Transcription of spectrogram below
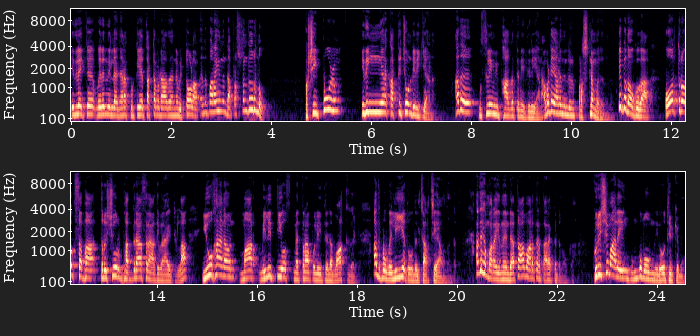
ഇതിലേക്ക് വരുന്നില്ല ഞാൻ ആ കുട്ടിയെ തട്ടമിടാതെ തന്നെ വിട്ടോളാം എന്ന് പറയുന്നുണ്ട്. ആ പ്രശ്നം തീർന്നു. പക്ഷെ ഇപ്പോഴും ഇതിങ്ങനെ കത്തിച്ചുകൊണ്ടിരിക്കുകയാണ്. അത് മുസ്ലിം വിഭാഗത്തിനെതിരെയാണ്. അവിടെയാണ് ഇതിന്റെ ഒരു പ്രശ്നം വരുന്നത്. ഇപ്പോൾ നോക്കുക ഓർത്തഡോക്സ് സഭ തൃശൂർ ഭദ്രാസനാധിപനായിട്ടുള്ള യൂഹാനോൻ മാർ മിലിത്തിയോസ് മെത്രാപൊലീത്തയുടെ വാക്കുകൾ അതിപ്പോൾ വലിയ തോതിൽ ചർച്ചയാവുന്നുണ്ട്. അദ്ദേഹം പറയുന്നതിന്റെ അകത്ത് ആ വാർത്തയുടെ തലക്കെട്ട് നോക്കുക. കുരിശുമാലയും കുങ്കുമവും നിരോധിക്കുമോ?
